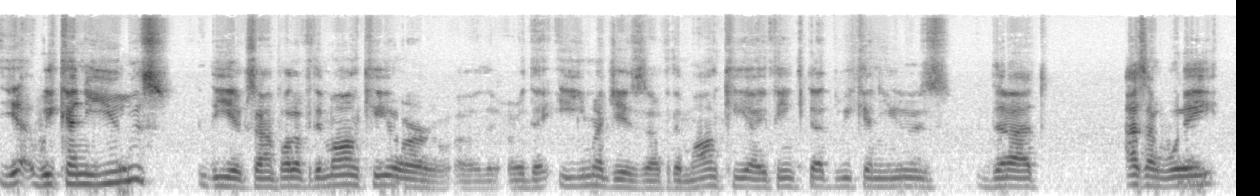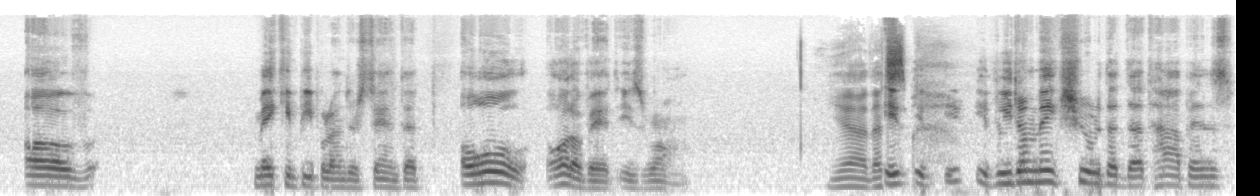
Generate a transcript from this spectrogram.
yeah, we can use the example of the monkey or or the, or the images of the monkey. I think that we can use that as a way of making people understand that all all of it is wrong. Yeah, that's If, if, if- if we don't make sure that that happens,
